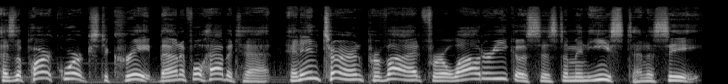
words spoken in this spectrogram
as the park works to create bountiful habitat and in turn provide for a wilder ecosystem in East Tennessee.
